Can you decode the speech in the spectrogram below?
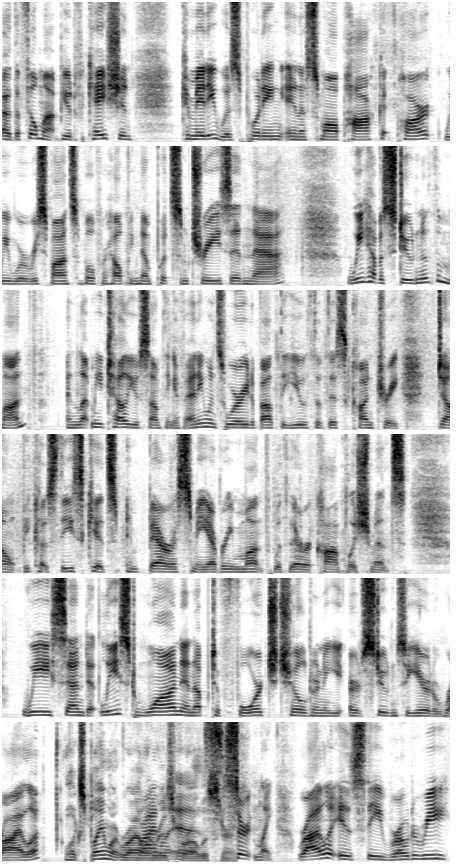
uh, the Philmont beautification committee was putting in a small pocket park. We were responsible for helping them put some trees in that. We have a student of the month. And let me tell you something if anyone's worried about the youth of this country, don't, because these kids embarrass me every month with their accomplishments. We send at least one and up to four children a year, or students a year to RYLA. Well, explain what RYLA, RYLA is for our is listeners. Certainly. RYLA is the Rotary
